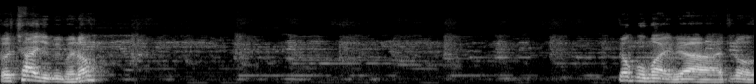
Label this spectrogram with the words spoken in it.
တော့ချရေးပေးမယ်နော် ကြောက်ကိုမရဗျာကျွန်တော်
